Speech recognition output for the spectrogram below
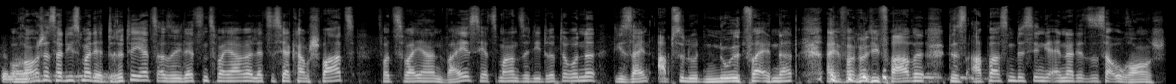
Genau. Orange ist er diesmal der dritte jetzt, also die letzten zwei Jahre. Letztes Jahr kam schwarz, vor zwei Jahren weiß, jetzt machen sie die dritte Runde. Design absolut null verändert. Einfach nur die Farbe des Uppers ein bisschen geändert, jetzt ist er orange.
